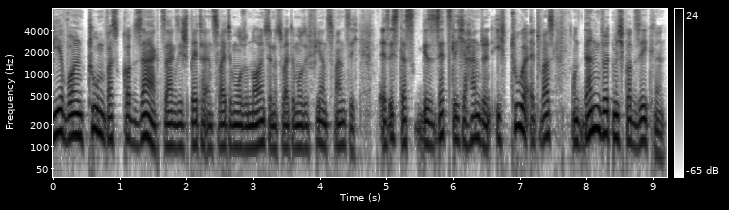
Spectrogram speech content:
wir wollen tun, was Gott sagt, sagen sie später in 2. Mose 19 und 2. Mose 24. Es ist das gesetzliche Handeln. Ich tue etwas und dann wird mich Gott segnen.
